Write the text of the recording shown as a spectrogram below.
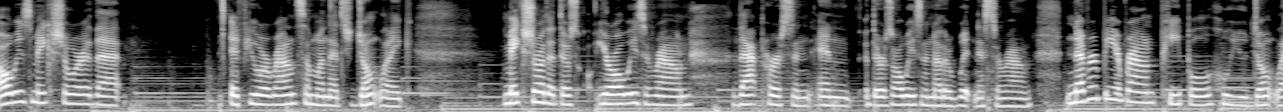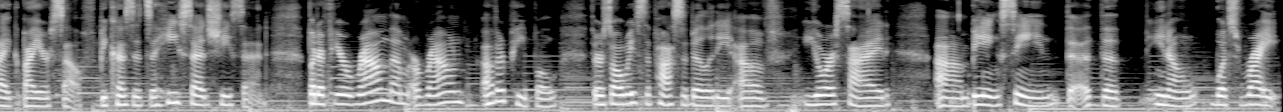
Always make sure that if you're around someone that you don't like, make sure that there's you're always around that person and there's always another witness around. Never be around people who you don't like by yourself because it's a he said, she said. But if you're around them, around other people, there's always the possibility of your side um, being seen, the, the, you know, what's right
